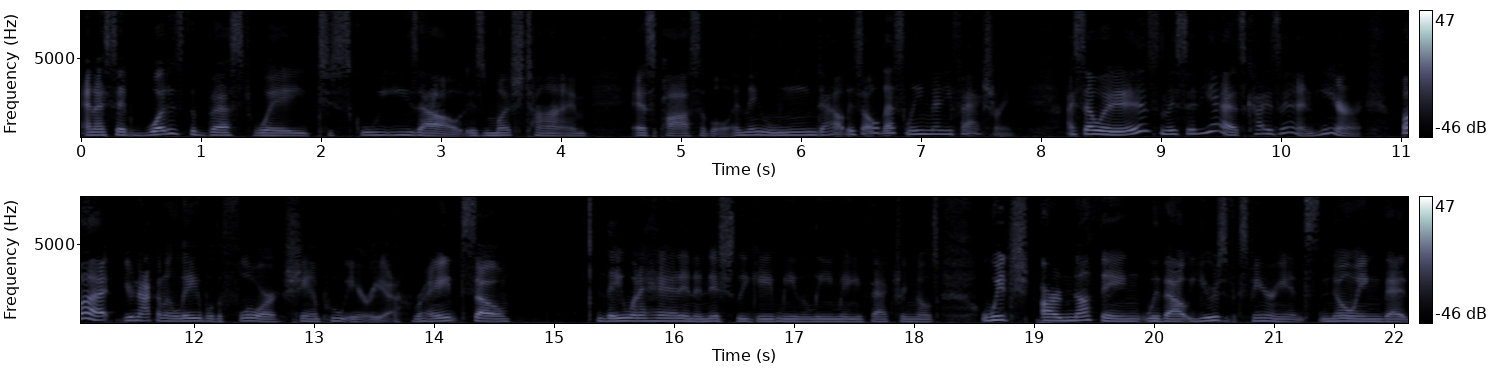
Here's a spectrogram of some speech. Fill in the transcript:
And I said, what is the best way to squeeze out as much time as possible? And they leaned out. They said, oh, that's lean manufacturing. I said, what it is? And they said, yeah, it's Kaizen here. But you're not going to label the floor shampoo area, right? So they went ahead and initially gave me the lean manufacturing notes, which are nothing without years of experience knowing that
